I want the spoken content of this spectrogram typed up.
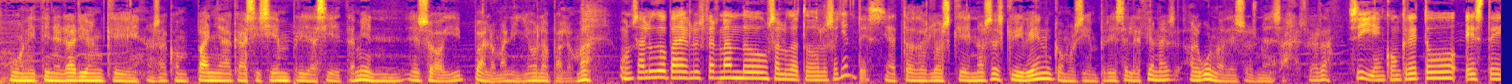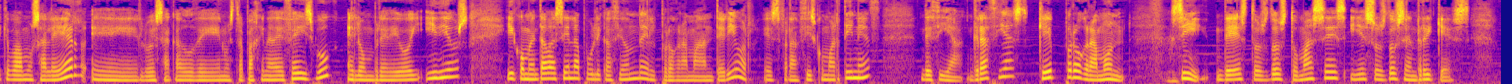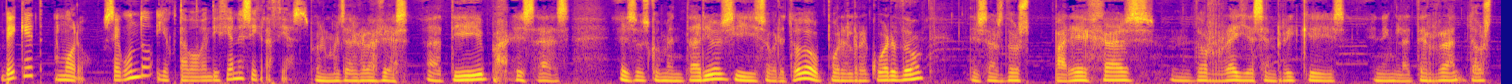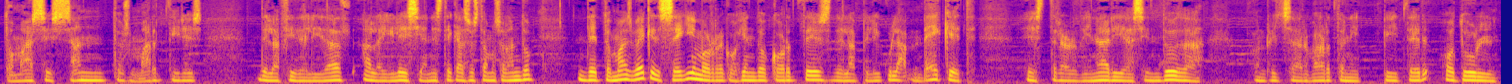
un itinerario en que nos acompaña casi siempre y así también es hoy Paloma Niño, la Paloma. Un saludo, Padre Luis Fernando, un saludo a todos los oyentes. Y a todos los que nos escriben, como siempre seleccionas alguno de esos mensajes, ¿verdad? Sí, en concreto este que vamos a leer eh, lo he sacado de nuestra página de Facebook, El hombre de hoy y Dios, y comentaba así en la publicación del programa anterior. Es Francisco Martínez, decía, gracias, qué programón. Sí, de estos dos Tomases y esos dos Enriques, Beckett Moro, segundo y octavo. Bendiciones y gracias. Pues muchas gracias a ti por esas esos comentarios y sobre todo por el recuerdo de esas dos parejas, dos reyes Enriques en Inglaterra, dos Tomases santos mártires de la fidelidad a la Iglesia. En este caso estamos hablando de Tomás Becket. Seguimos recogiendo cortes de la película Becket, extraordinaria sin duda, con Richard Barton y Peter O'Toole.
